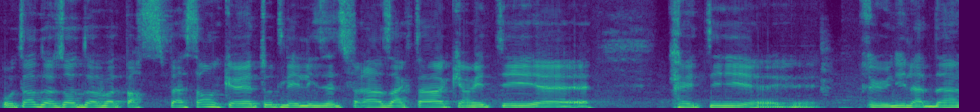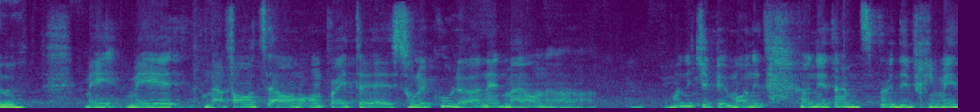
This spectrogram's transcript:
autant de, de votre participation que tous les, différents acteurs qui ont été, euh, qui ont été euh, réunis là-dedans. Là. Mais, mais dans le fond, on, peut être euh, sur le coup, là, honnêtement, on a, mon équipe et moi, on était, on un petit peu déprimés.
